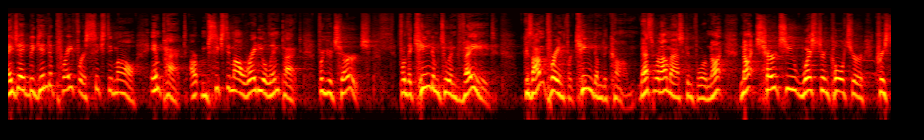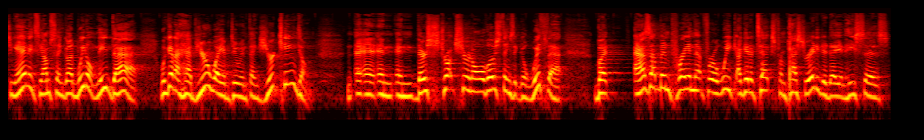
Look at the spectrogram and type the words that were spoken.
AJ, begin to pray for a 60 mile impact, or 60 mile radial impact for your church, for the kingdom to invade. Because I'm praying for kingdom to come. That's what I'm asking for, not, not churchy Western culture Christianity. I'm saying, God, we don't need that. We got to have your way of doing things, your kingdom. And, and, and there's structure and all those things that go with that. But as I've been praying that for a week, I get a text from Pastor Eddie today, and he says,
